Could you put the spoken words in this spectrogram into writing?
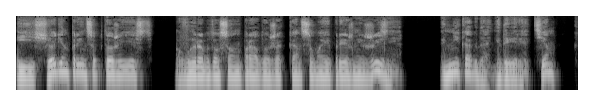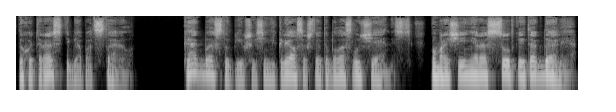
И еще один принцип тоже есть. Выработался он, правда, уже к концу моей прежней жизни. Никогда не доверять тем, кто хоть раз тебя подставил. Как бы оступившийся не клялся, что это была случайность, помрачение рассудка и так далее.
